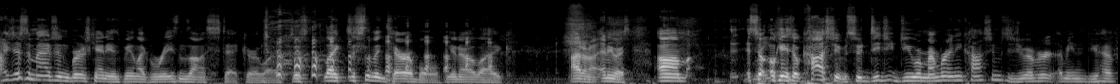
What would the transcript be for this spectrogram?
I just imagine British candy as being like raisins on a stick or like just like just something terrible, you know, like I don't know. Anyways, um so okay, so costumes. So did you do you remember any costumes? Did you ever I mean, do you have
